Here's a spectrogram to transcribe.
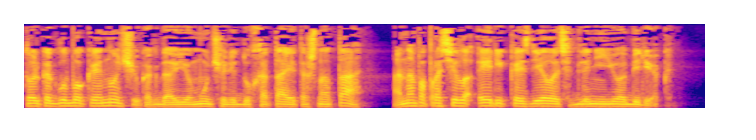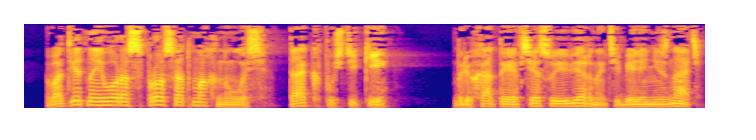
Только глубокой ночью, когда ее мучили духота и тошнота, она попросила Эрика сделать для нее оберег. В ответ на его расспрос отмахнулась: "Так пустяки. Брюхатые все суеверны, тебе ли не знать?"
